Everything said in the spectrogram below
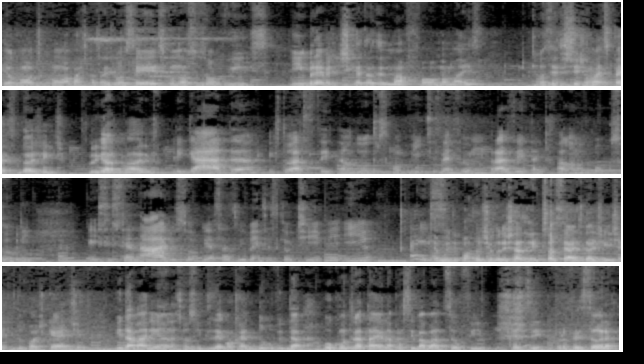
eu conto com a participação de vocês, com nossos ouvintes. E em breve a gente quer trazer de uma forma mais que vocês estejam mais perto da gente. Obrigado, Mari. Obrigada. Estou aceitando outros convites, né? Foi um prazer estar aqui falando um pouco sobre esse cenário, sobre essas vivências que eu tive e é isso. É muito importante. Eu vou deixar as redes sociais da gente aqui do podcast e da Mariana, se você quiser qualquer dúvida ou contratar ela para se babar do seu filho, quer dizer, professora,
